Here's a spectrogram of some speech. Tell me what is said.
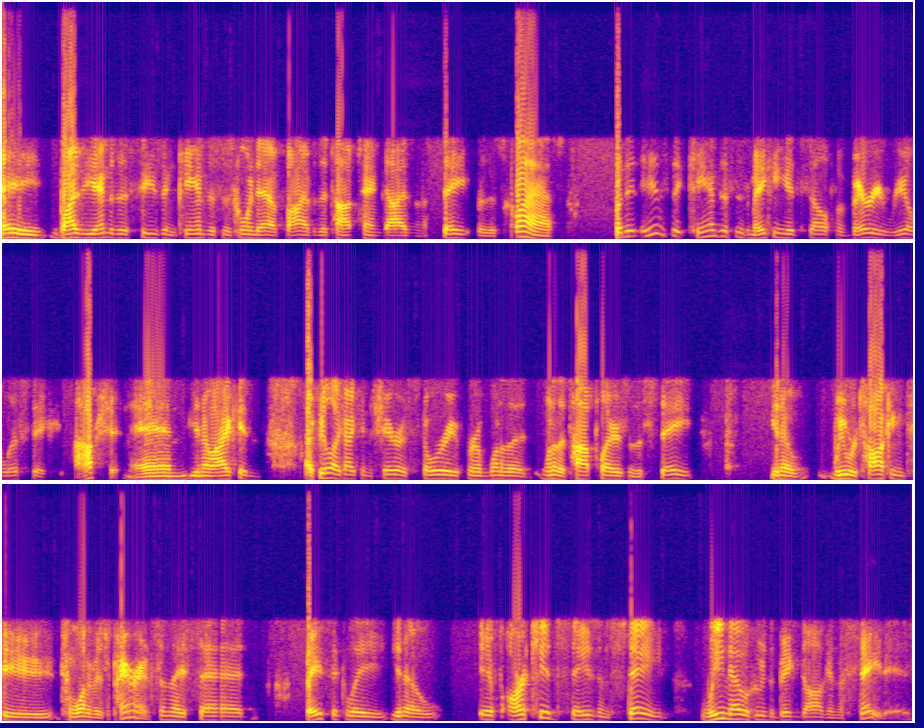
hey, by the end of this season, Kansas is going to have five of the top 10 guys in the state for this class. But it is that Kansas is making itself a very realistic option. And, you know, I can, I feel like I can share a story from one of the, one of the top players in the state. You know, we were talking to, to one of his parents and they said, basically, you know, if our kid stays in state, we know who the big dog in the state is.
